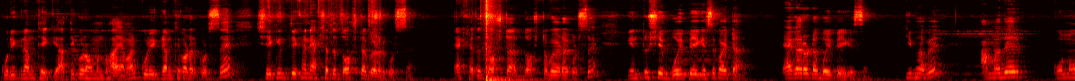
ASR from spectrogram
কুড়িগ্রাম থেকে। আতিকুর রহমান ভাই আমার কুড়িগ্রাম থেকে অর্ডার করছে। সে কিন্তু এখানে একসাথে দশটা বই অর্ডার করছে। একসাথে দশটা দশটা বই অর্ডার করছে। কিন্তু সে বই পেয়ে গেছে কয়টা? এগারোটা বই পেয়ে গেছে। কীভাবে? আমাদের কোনো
